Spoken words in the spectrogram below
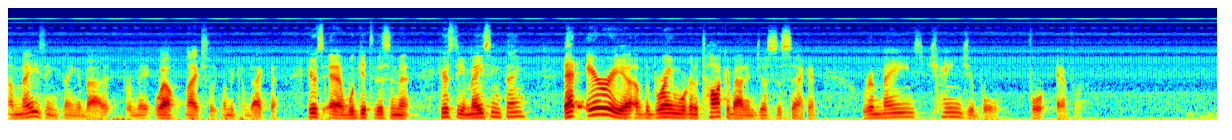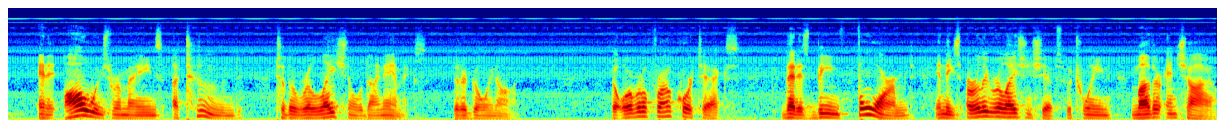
amazing thing about it for me. Well, actually, let me come back to that. here's uh, we'll get to this in a minute. Here's the amazing thing. That area of the brain we're going to talk about in just a second remains changeable forever. And it always remains attuned to the relational dynamics that are going on. The orbital frontal cortex that is being formed in these early relationships between mother and child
